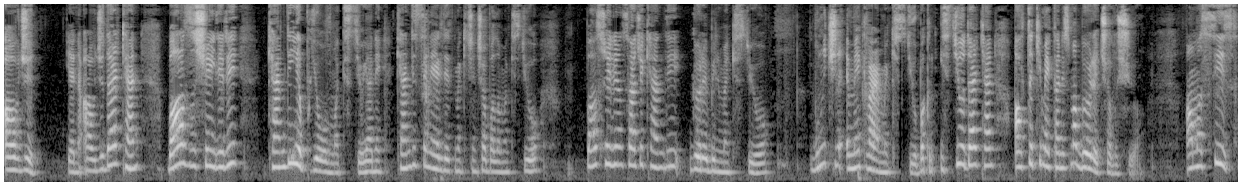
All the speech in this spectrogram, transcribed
avcı. Yani avcı derken bazı şeyleri kendi yapıyor olmak istiyor. Yani kendisini elde etmek için çabalamak istiyor. Bazı şeylerin sadece kendi görebilmek istiyor. Bunun için emek vermek istiyor. Bakın istiyor derken alttaki mekanizma böyle çalışıyor. Ama siz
